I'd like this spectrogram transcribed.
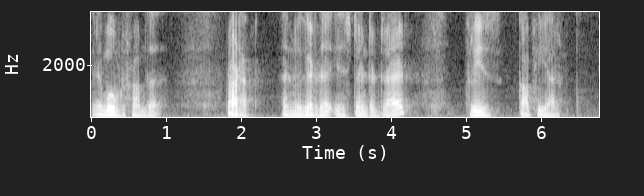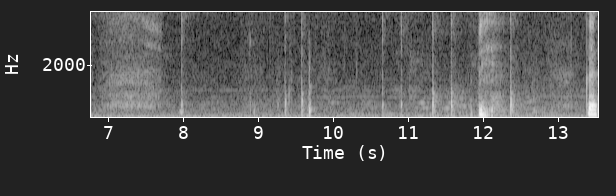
removed from the product. And we get the instant dried freeze coffee or Okay.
